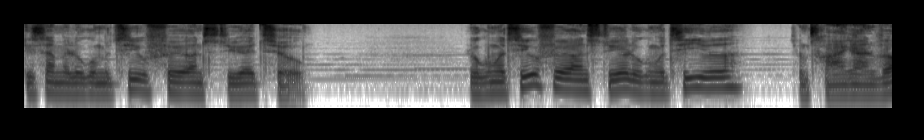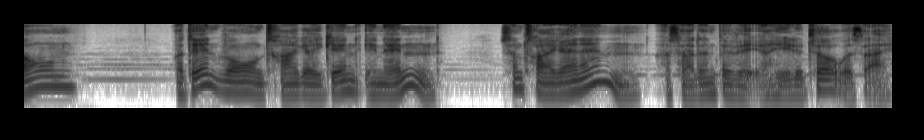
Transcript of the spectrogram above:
ligesom lokomotivføreren styrer et tog. Lokomotivføreren styrer lokomotivet, som trækker en vogn, og den vogn trækker igen en anden, som trækker en anden, og sådan bevæger hele toget sig.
